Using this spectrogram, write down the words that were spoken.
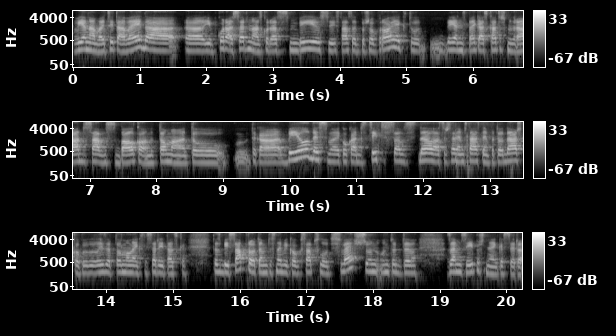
Vienā vai citā veidā, jebkurā sarunās, kurās esmu bijusi, stāstot par šo projektu, dienas beigās katrs man rāda savas balkona tomātu kā, bildes vai kaut kādas citas savas dalās ar saviem stāstiem par to dārzkopību. Līdz ar to man liekas, tas arī tāds, ka tas bija saprotami, tas nebija kaut kas absolūti svešs. Un, un tad zemes īpašnieki, kas ir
